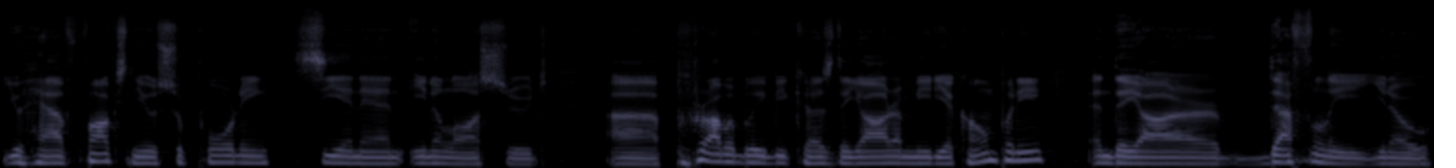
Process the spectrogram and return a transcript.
you have Fox News supporting CNN in a lawsuit. Uh, probably because they are a media company and they are definitely, you know,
